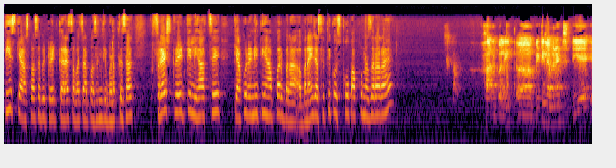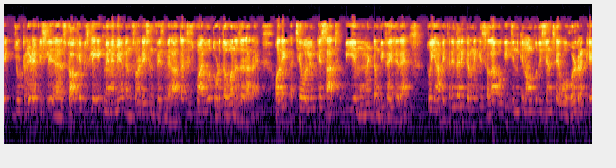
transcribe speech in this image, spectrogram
तीस के आसपास अभी ट्रेड करा है सवा चार परसेंट की बढ़त के साथ। फ्रेश ट्रेड के लिहाज से क्या कोई रणनीति यहाँ पर बना, बनाई जा सकती है? कोई स्कोप आपको नज़र आ रहा है? पीटी लेमिनेट ये एक जो ट्रेड है पिछले स्टॉक है पिछले एक महीने में कंसोलिडेशन फ़ेज़ में रहा था, जिसको आज वो तोड़ता हुआ नज़र आ रहा है। और एक अच्छे वॉल्यूम के साथ भी ये मोमेंटम दिखाई दे रहा है। तो यहाँ पे खरीदारी करने की सलाह होगी, जिनके लॉन्ग पोजीशन है वो होल्ड रखे।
